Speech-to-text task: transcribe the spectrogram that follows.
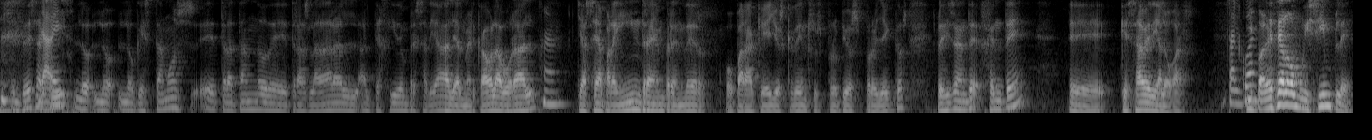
Entonces aquí lo, que estamos eh, tratando de trasladar al, tejido empresarial y al mercado laboral, ah. ya sea para intraemprender o para que ellos creen sus propios proyectos, precisamente gente eh, que sabe dialogar. Tal cual. Y parece algo muy simple.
